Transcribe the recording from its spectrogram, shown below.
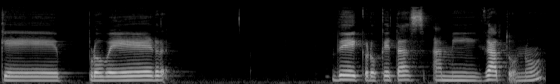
que proveer de croquetas a mi gato, ¿no?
